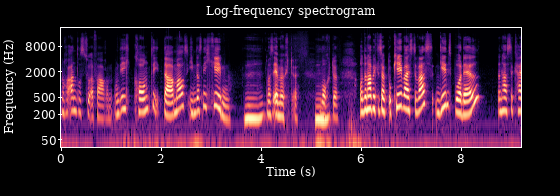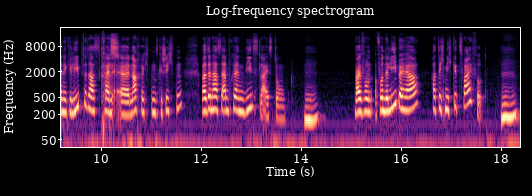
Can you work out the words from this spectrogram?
noch anderes zu erfahren. Und ich konnte damals ihm das nicht geben, Mhm. was er möchte, mochte. Und dann habe ich gesagt, okay, weißt du was, geh ins Bordell, dann hast du keine Geliebte, da hast du keine äh, Nachrichtengeschichten, weil dann hast du einfach eine Dienstleistung. Mhm. Weil von, von der Liebe her hatte ich nicht gezweifelt. Mhm.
